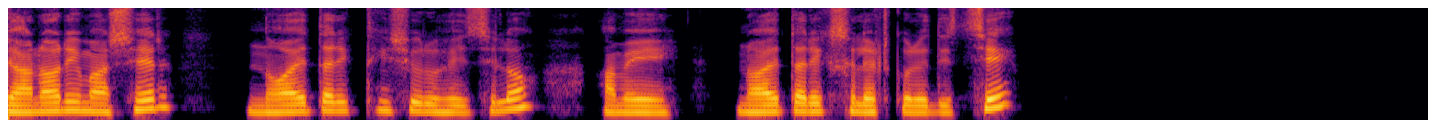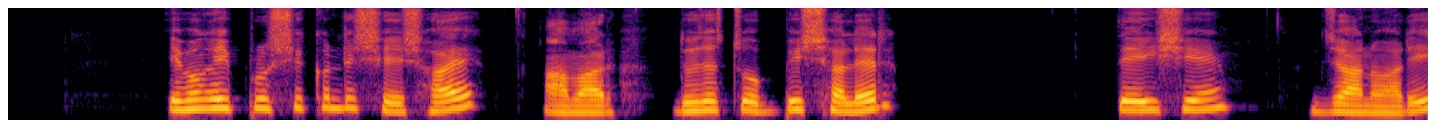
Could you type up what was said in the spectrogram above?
জানুয়ারি মাসের নয় তারিখ থেকে শুরু হয়েছিল। আমি নয় তারিখ সিলেক্ট করে দিচ্ছি। এবং এই প্রশিক্ষণটি শেষ হয় আমার দু হাজার চব্বিশ সালের তেইশে জানুয়ারি।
